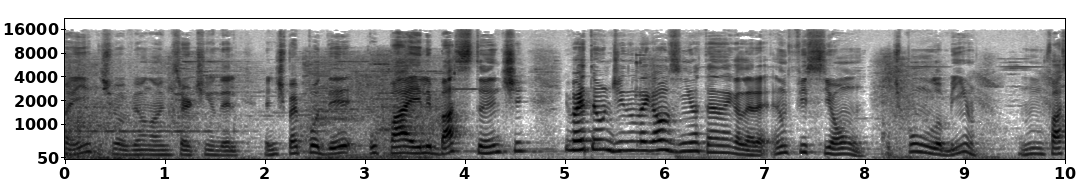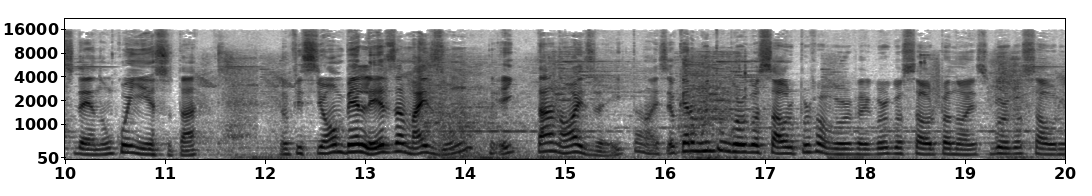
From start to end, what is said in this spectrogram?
aí, deixa eu ver o nome certinho dele. A gente vai poder upar ele bastante. E vai ter um dino legalzinho até, né, galera? Anficion. É tipo um lobinho? Não faço ideia, não conheço, tá? Anficion, beleza, mais um. Eita, nós, velho. Eita, nós. Eu quero muito um Gorgossauro, por favor, velho. Gorgossauro pra nós. Gorgossauro.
